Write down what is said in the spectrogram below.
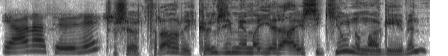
Ja, natürlich. Das ist ja traurig. Können Sie mir mal Ihre ICQ-Nummer geben?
